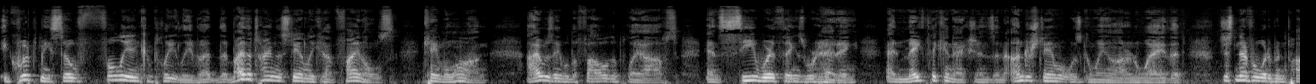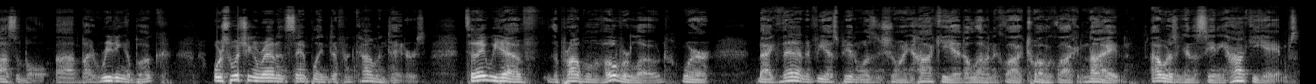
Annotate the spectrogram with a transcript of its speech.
equipped me so fully and completely that by the time the Stanley Cup finals came along, I was able to follow the playoffs and see where things were heading and make the connections and understand what was going on in a way that just never would have been possible uh, by reading a book or switching around and sampling different commentators. Today we have the problem of overload, where back then, if ESPN wasn't showing hockey at 11 o'clock, 12 o'clock at night, I wasn't going to see any hockey games.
